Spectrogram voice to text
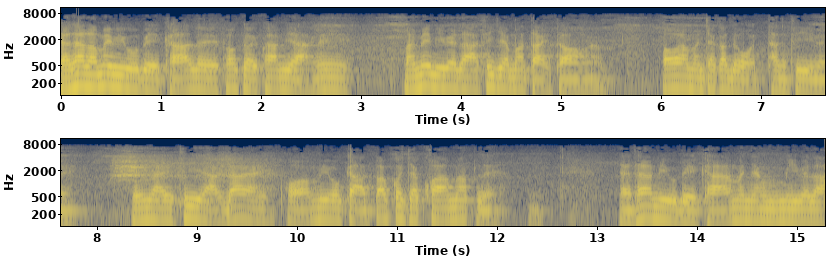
แต่ถ้าเราไม่มีอุเบกขาเลยพอเกิดความอยากนี่ มันไม่มีเวลาที่จะมาไต่ตอง เพราะว่ามันจะกระโดดทันทีเลยเป็นอะไรที่อยากได้ พอมีโอกาสปั๊บก็จะคว้ามับเลย แต่ถ้ามีอุเบกขามันยังมีเวลา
